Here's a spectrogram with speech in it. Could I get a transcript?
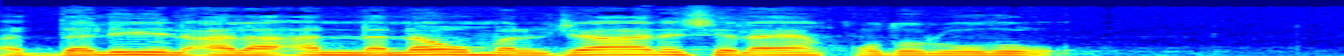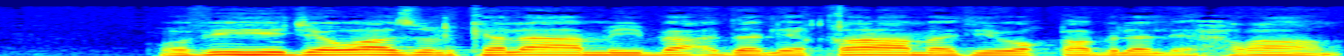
الدليل على أن نوم الجالس لا ينقض الوضوء وفيه جواز الكلام بعد الإقامة وقبل الإحرام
